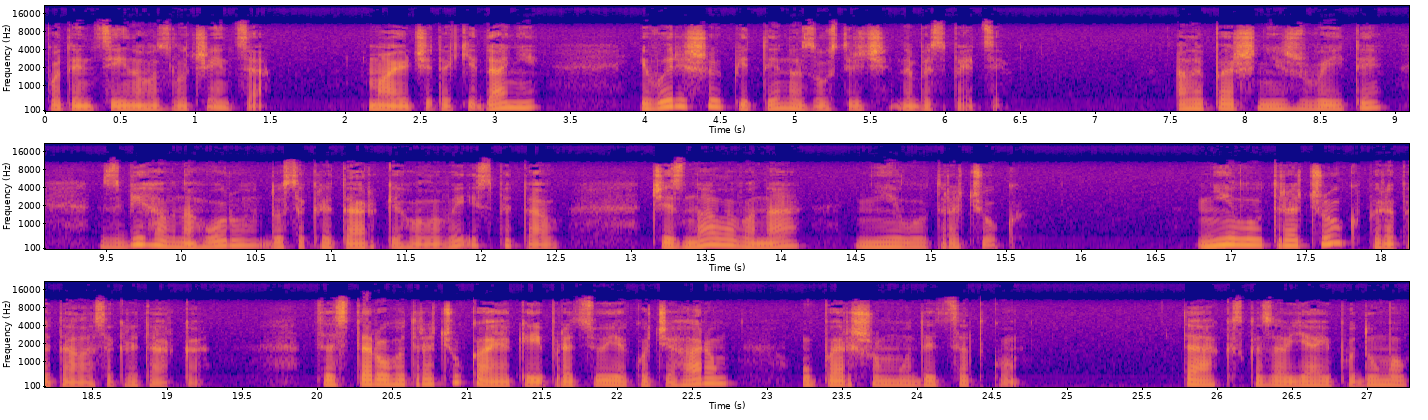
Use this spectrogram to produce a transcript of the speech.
потенційного злочинця, маючи такі дані, і вирішив піти назустріч небезпеці. Але перш ніж вийти, збігав нагору до секретарки голови і спитав, чи знала вона Нілу Трачук. Нілу Трачук? перепитала секретарка. Це старого Трачука, який працює кочегаром у першому дитсадку. Так, сказав я і подумав,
